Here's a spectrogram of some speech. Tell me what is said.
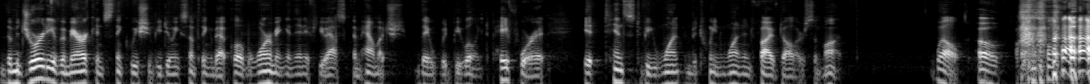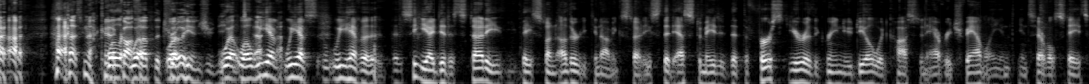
the majority of Americans think we should be doing something about global warming, and then if you ask them how much they would be willing to pay for it, it tends to be one between one and five dollars a month. Well, Oh. That's not going to well, cough well, up the well, trillions you need. Well, well, we have we have we have a, a CEI did a study based on other economic studies that estimated that the first year of the Green New Deal would cost an average family in, in several states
